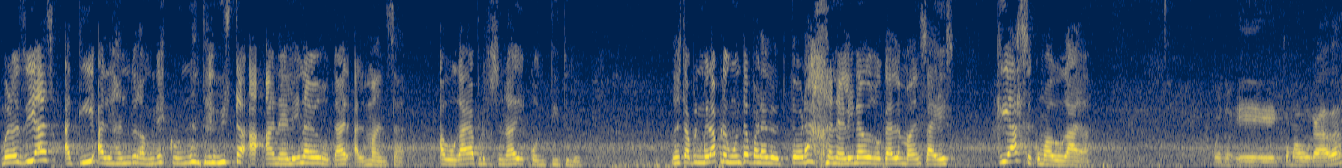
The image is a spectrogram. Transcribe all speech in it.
Buenos días, aquí Alejandro Ramírez con una entrevista a Ana Elena Berrocal Almanza, abogada profesional con título. Nuestra primera pregunta para la doctora Ana Elena Berrocal Almanza es, ¿qué hace como abogada? Bueno, eh, como abogada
